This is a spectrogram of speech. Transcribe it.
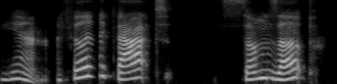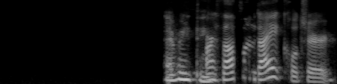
Yeah, I feel like that sums up Everything. our thoughts on diet culture.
